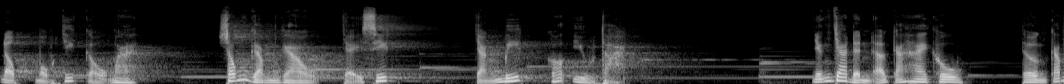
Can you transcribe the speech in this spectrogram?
Độc một chiếc cầu ma Sống gầm gào chảy xiết, Chẳng biết có yêu ta. Những gia đình ở cả hai khu Thường cấm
